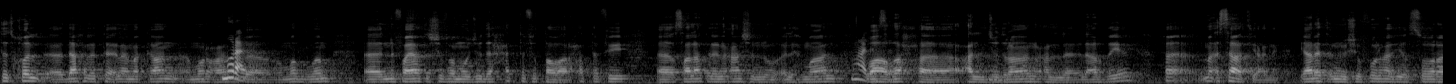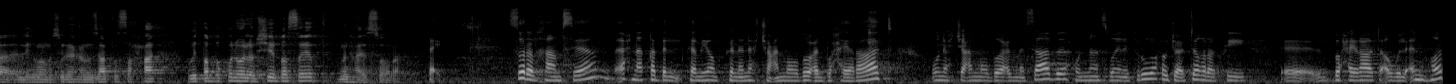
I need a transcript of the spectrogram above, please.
تدخل داخل إلى مكان مرعب, مرعب. مظلم النفايات تشوفها موجودة حتى في الطوارئ حتى في صالات الإنعاش إنه الإهمال واضح على الجدران على الأرضية فمأساة يعني يا ريت إنه يشوفون هذه الصورة اللي هم مسؤولين عن وزارة الصحة ويطبقون ولو شيء بسيط من هاي الصورة. طيب. الصورة الخامسة إحنا قبل كم يوم كنا نحكي عن موضوع البحيرات ونحكي عن موضوع المسابح والناس وين تروح وجاي تغرق في البحيرات أو الأنهر آه،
